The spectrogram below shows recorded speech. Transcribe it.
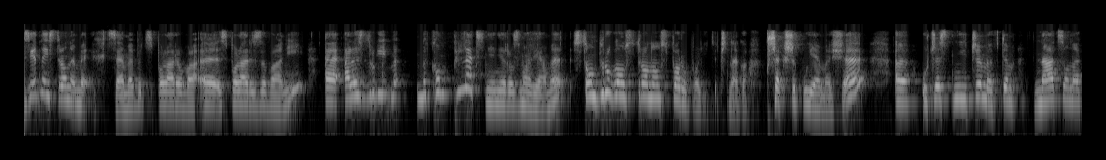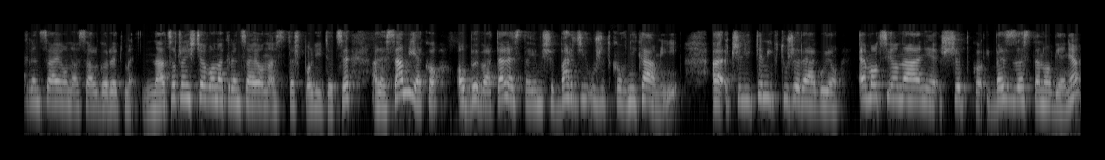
z jednej strony my chcemy być e, spolaryzowani, e, ale z drugiej my, my, kompletnie nie rozmawiamy z tą drugą stroną sporu politycznego. Przekrzykujemy się, e, uczestniczymy w tym, na co nakręcają nas algorytmy, na co częściowo nakręcają nas też politycy, ale sami jako obywatele stajemy się bardziej użytkownikami, czyli tymi, którzy reagują emocjonalnie, szybko i bez zastanowienia,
